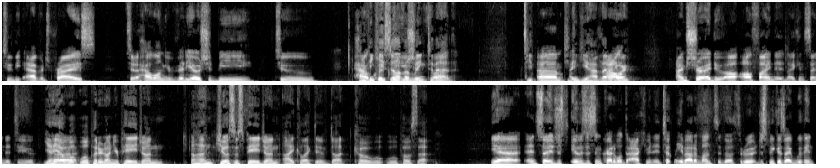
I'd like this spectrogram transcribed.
to the average price, to how long your video should be, to how I think you still have a link to fund. that. Do you, Um, do you think you have that I'll- anywhere? I'm sure I do. I'll, I'll find it and I can send it to you. Yeah, yeah. Uh, we'll, we'll put it on your page on on Joseph's page on icollective.co. We'll, we'll post that. Yeah, and so it just it was this incredible document. It took me about a month to go through it, just because I went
